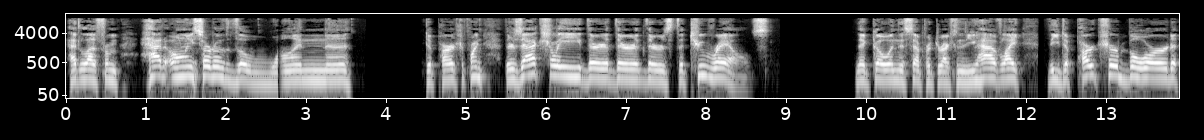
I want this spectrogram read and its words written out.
had left from had only sort of the one departure point. There's actually there there there's the two rails that go in the separate directions. You have like the departure board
